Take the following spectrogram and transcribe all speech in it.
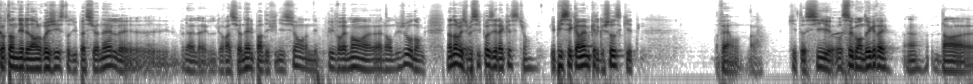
quand, on est dans le registre du passionnel, euh, le rationnel, par définition, n'est plus vraiment euh, à l'ordre du jour. Donc, non, non, mais je me suis posé la question. Et puis, c'est quand même quelque chose qui est, enfin, qui est aussi au second degré hein, dans, euh,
